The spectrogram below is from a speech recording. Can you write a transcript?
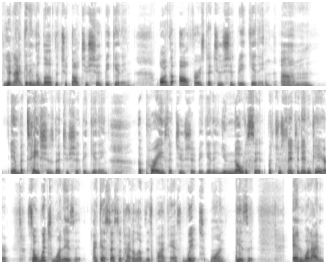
you're not getting the love that you thought you should be getting or the offers that you should be getting um invitations that you should be getting, the praise that you should be getting. You notice it, but you said you didn't care. So, which one is it? I guess that's the title of this podcast. Which one is it? And what I'm,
